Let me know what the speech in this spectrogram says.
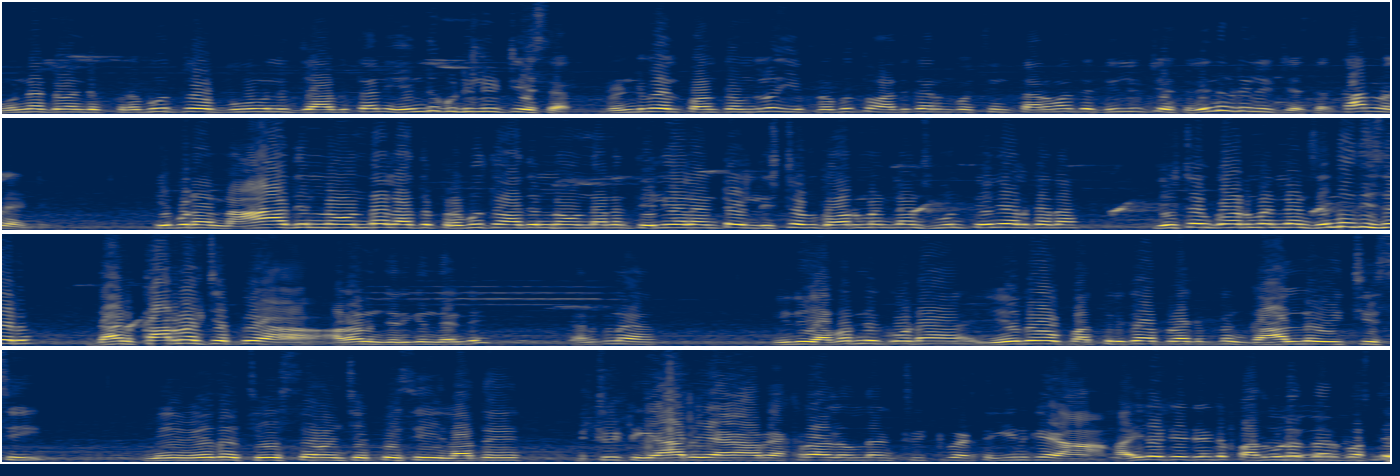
ఉన్నటువంటి ప్రభుత్వ భూముల జాబితాని ఎందుకు డిలీట్ చేశారు? రెండు వేల పంతొమ్మిదిలో ఈ ప్రభుత్వం అధికారంకి వచ్చిన తర్వాత డిలీట్ చేశారు. ఎందుకు డిలీట్ చేశారు? కారణాలు ఏంటి? ఇప్పుడు నా ఆధీనంలో ఉందా? లేకపోతే ప్రభుత్వ ఆధీనంలో ఉందా అని తెలియాలంటే లిస్ట్ ఆఫ్ గవర్నమెంట్ ల్యాండ్స్ ముందు తెలియాలి కదా. లిస్ట్ ఆఫ్ గవర్నమెంట్ ల్యాండ్స్ ఎందుకు తీశారు? దాని కారణాలు చెప్పి అడగడం జరిగిందండి. కనుక ఇది ఎవరిని కూడా ఏదో పత్రికా ప్రకటన గాల్లో ఇచ్చేసి మేము ఏదో చేస్తామని చెప్పేసి లేకపోతే ట్విట్ యాభై ఆరు ఎకరాలు ఉందని ట్విట్ పెడితే ఈయనకి హైలైట్ ఏంటంటే పదమూడో తారీఖు వస్తే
